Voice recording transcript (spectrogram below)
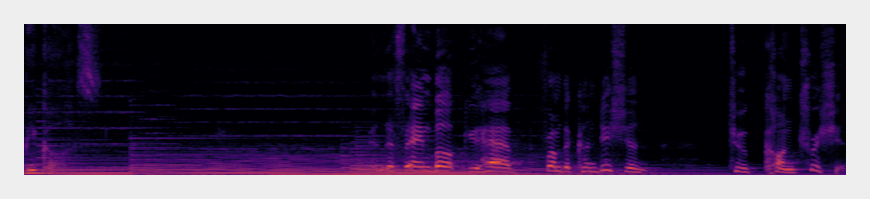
because In the same book, you have from the condition to contrition.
